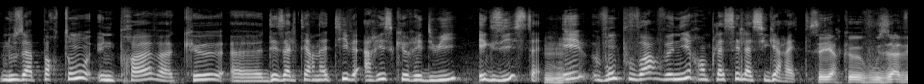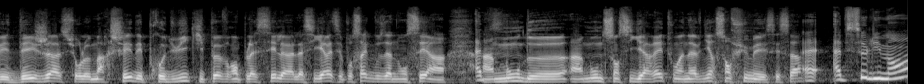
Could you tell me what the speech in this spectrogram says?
nous apportons une preuve que euh, des alternatives à risque réduit existent mhm. et vont pouvoir venir remplacer la cigarette. C'est-à-dire que vous avez déjà sur le marché des produits qui peuvent remplacer la, cigarette. C'est pour ça que vous annoncez un, monde, euh, un monde sans cigarette ou un avenir sans fumée, c'est ça? Absolument.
